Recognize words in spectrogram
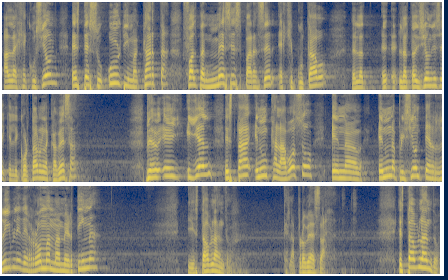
a la ejecución. Esta es su última carta. Faltan meses para ser ejecutado. La, la tradición dice que le cortaron la cabeza. Y él está en un calabozo, en, en una prisión terrible de Roma mamertina. Y está hablando de la promesa. Está hablando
